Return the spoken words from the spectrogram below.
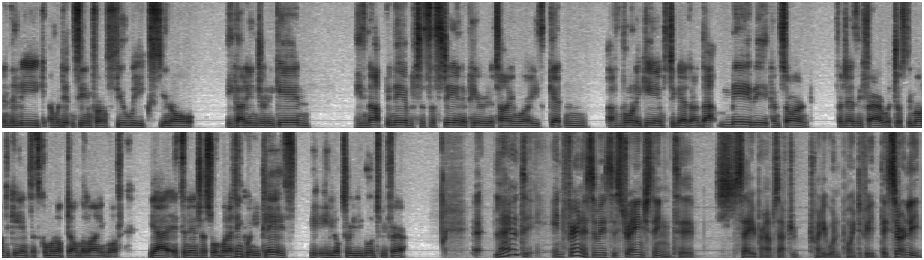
in the league, and we didn't see him for a few weeks. You know, he got injured again. He's not been able to sustain a period of time where he's getting a run of games together, and that may be a concern for Dessie Farr with just the amount of games that's coming up down the line. But yeah, it's an interesting one. But I think when he plays, he, he looks really good. To be fair, uh, Louth. In fairness, I mean, it's a strange thing to say perhaps after 21 point defeat. They certainly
